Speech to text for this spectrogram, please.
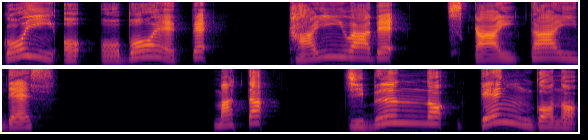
語彙を覚えて会話で使いたいです。また、自分の言語の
